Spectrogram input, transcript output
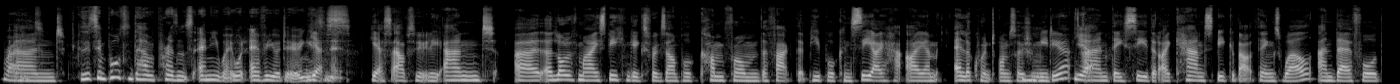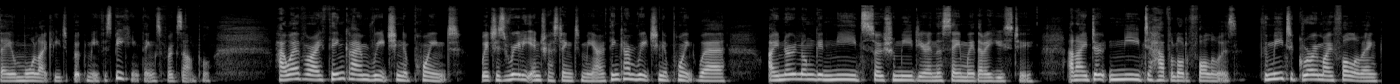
Right. And Because it's important to have a presence anyway, whatever you're doing, isn't yes, it? Yes, absolutely. And uh, a lot of my speaking gigs, for example, come from the fact that people can see I, ha- I am eloquent on social mm-hmm. media yeah. and they see that I can speak about things well, and therefore they are more likely to book me for speaking things, for example. However, I think I'm reaching a point which is really interesting to me. I think I'm reaching a point where I no longer need social media in the same way that I used to. And I don't need to have a lot of followers. For me to grow my following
